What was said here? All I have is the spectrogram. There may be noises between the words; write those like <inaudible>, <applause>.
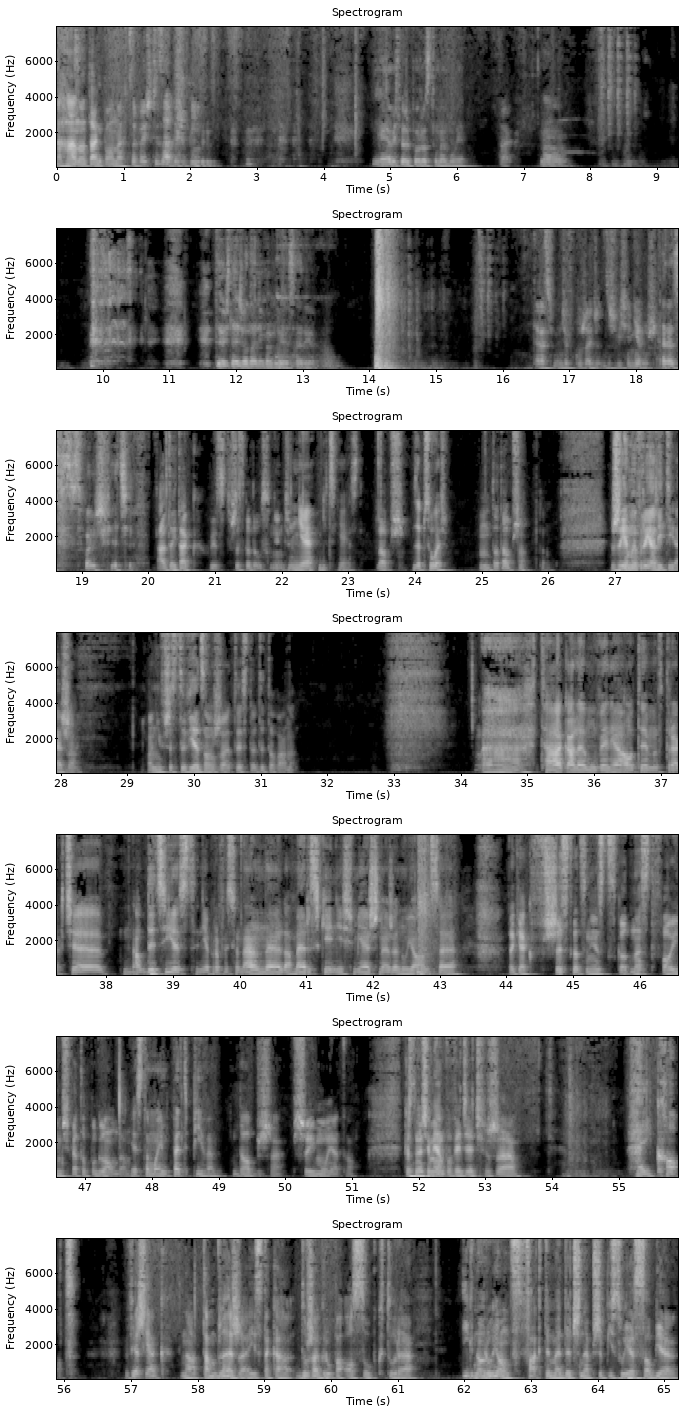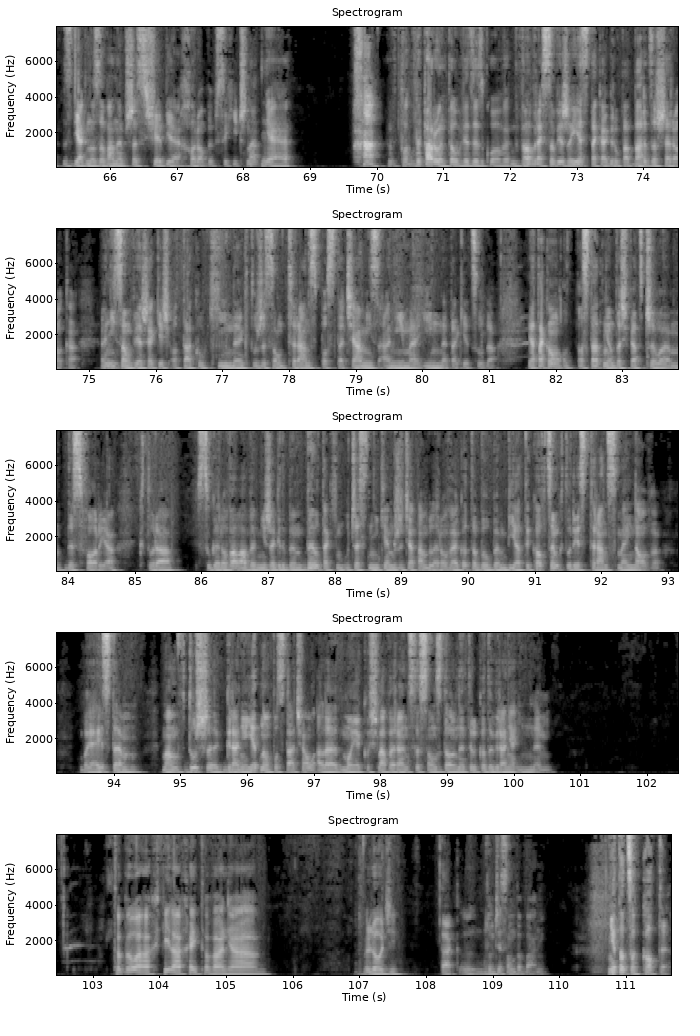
Aha, no tak, bo ona chce wejść za drzwi. Nie, myślę, że po prostu memuje. Tak? No. Ty myślałeś, że ona nie memuje, serio. Teraz się będzie wkurzać, że drzwi się nie rusza. Teraz jest w swoim świecie. Ale to i tak jest wszystko do usunięcia. Nie, nic nie jest. Dobrze. Zepsułeś. No to dobrze. To... Żyjemy w reality erze. Oni wszyscy wiedzą, że to jest edytowane. Ech, tak, ale mówienie o tym w trakcie audycji jest nieprofesjonalne, lamerskie, nieśmieszne, żenujące. Tak jak wszystko, co nie jest zgodne z twoim światopoglądem. Jest to moim pet piwem. Dobrze, przyjmuję to. W każdym razie miałem powiedzieć, że hej, kot! Wiesz jak na Tumblerze jest taka duża grupa osób, które ignorując fakty medyczne przypisuje sobie zdiagnozowane przez siebie choroby psychiczne? Nie. Ha! Wyparłem tą wiedzę z głowy. Wyobraź sobie, że jest taka grupa bardzo szeroka. Oni są, wiesz, jakieś otaku kiny, którzy są trans postaciami z anime i inne takie cuda. Ja taką ostatnio doświadczyłem dysforię, która sugerowałaby mi, że gdybym był takim uczestnikiem życia tumblerowego, to byłbym bijatykowcem, który jest transmainowy. Bo ja jestem, mam w duszy granie jedną postacią, ale moje koślawe ręce są zdolne tylko do grania innymi. To była chwila hejtowania ludzi. Tak, ludzie są do bani. Nie to co koty.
